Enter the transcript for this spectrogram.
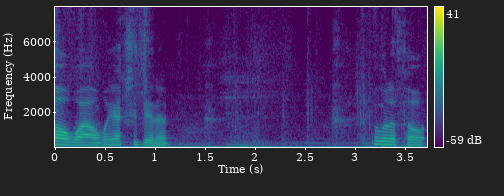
Oh wow, we actually did it. Who would have thought?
